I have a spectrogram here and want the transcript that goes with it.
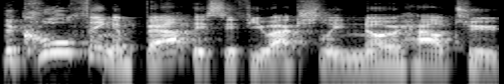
The cool thing about this, if you actually know how to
